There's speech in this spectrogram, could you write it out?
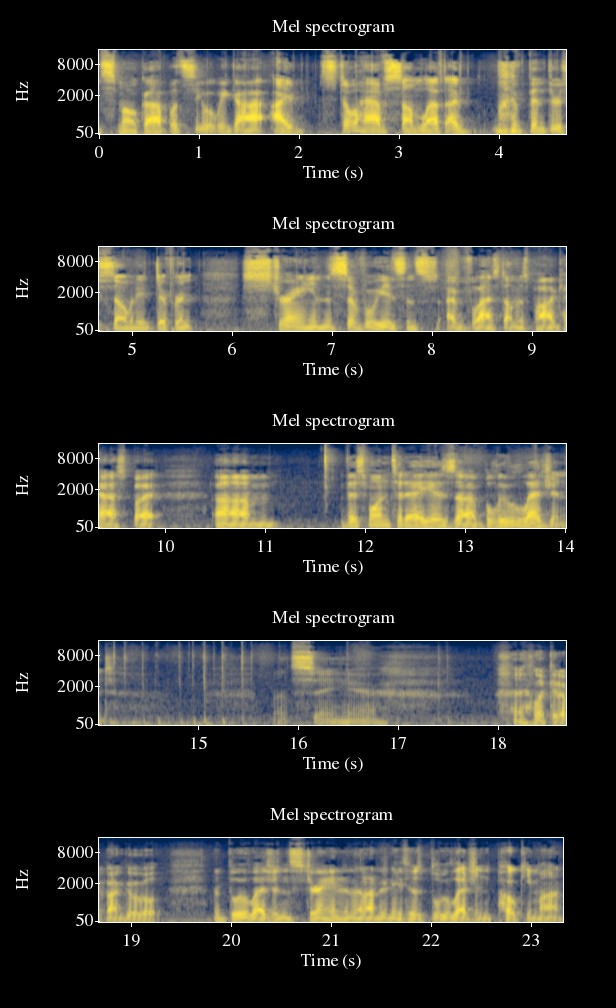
smoke up. Let's see what we got. I still have some left. I've I've been through so many different strains of weed since I've last done this podcast, but um, this one today is uh, Blue Legend. Let's see here. Look it up on Google. The Blue Legend strain, and then underneath is Blue Legend Pokemon.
